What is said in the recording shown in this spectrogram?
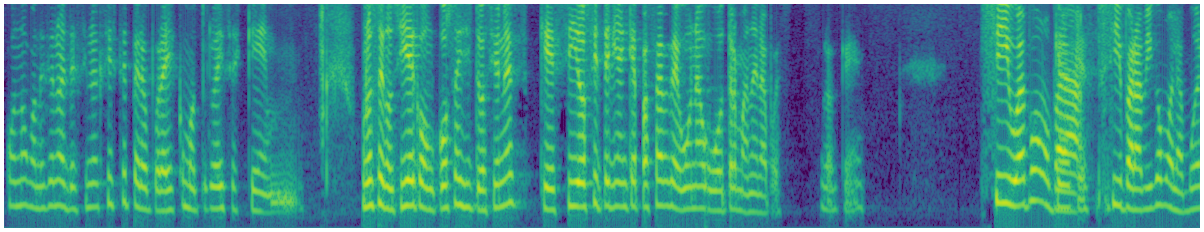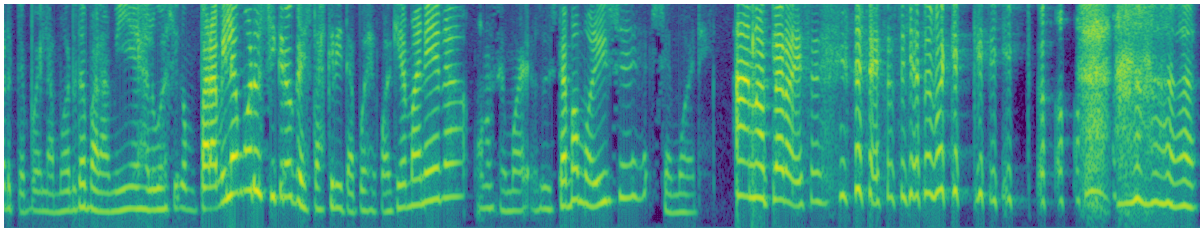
cuando dice no, el destino existe, pero por ahí es como tú lo dices, que mm, uno se consigue con cosas y situaciones que sí o sí tenían que pasar de una u otra manera, pues. Creo que. Sí, igual como para, sí. para mí como la muerte, pues la muerte para mí es algo así como, para mí la muerte sí creo que está escrita, pues de cualquier manera uno se muere, o sea, si está para morirse, se muere. Ah, no, claro, eso, eso sí ya está más que escrito.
